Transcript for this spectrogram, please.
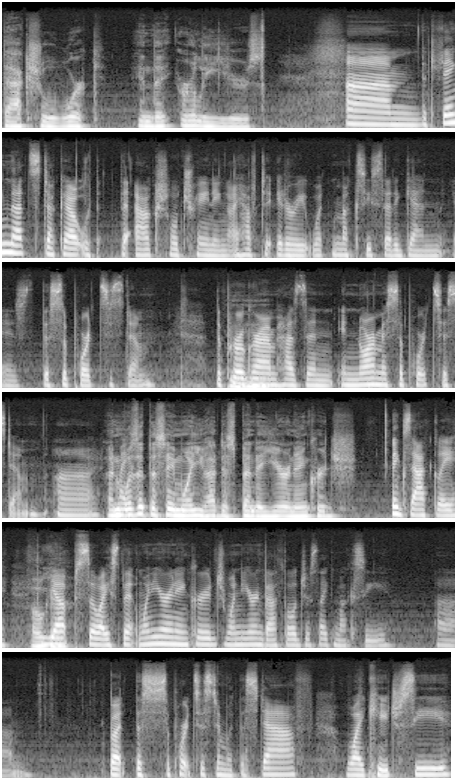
the actual work in the early years? Um, the thing that stuck out with the actual training, I have to iterate what Maksii said again, is the support system. The program has an enormous support system. Uh, And was it the same way you had to spend a year in Anchorage? exactly? Okay. Yep. So I spent one year in Anchorage, one year in Bethel, just like Maksii. Um, but the support system with the staff, YKHC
